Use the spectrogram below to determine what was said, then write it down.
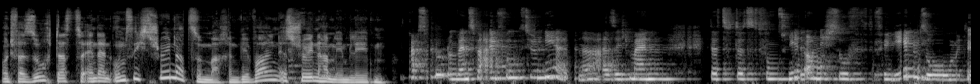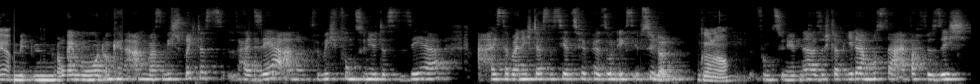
und versucht, das zu ändern, um sich schöner zu machen. Wir wollen es schön haben im Leben. Absolut. Und wenn es für einen funktioniert. Ne? Also ich meine, das, das funktioniert auch nicht so für jeden so mit, Ja. mit dem Neumond und keine Ahnung was. Mich spricht das halt sehr an und für mich funktioniert das sehr. Heißt aber nicht, dass es jetzt für Person XY Genau. funktioniert. Ne? Also ich glaube, jeder muss da einfach für sich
